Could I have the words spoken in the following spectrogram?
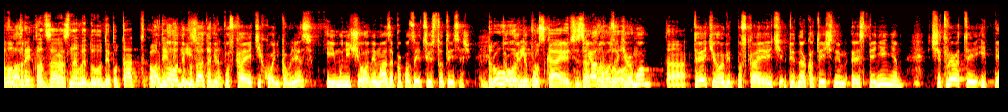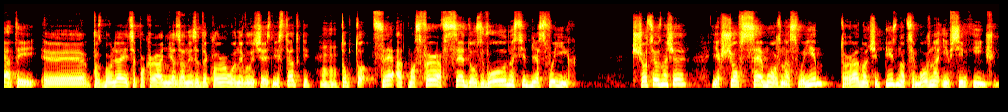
вам владою. приклад зараз наведу. Депутат Одного із- депутата відпускають тихонько в ліс, і йому нічого нема за пропозицію 100 тисяч. Другого відпу- відпускають за п'яного за кермом. Так. Третього відпускають під наркотичним е, сп'янінням. Четвертий і п'ятий е, позбавляється покарання за незадекларовані величезні статки. Тобто, це атмосфера вседозволеності для своїх. Що це означає? Якщо все можна своїм, то рано чи пізно це можна і всім іншим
